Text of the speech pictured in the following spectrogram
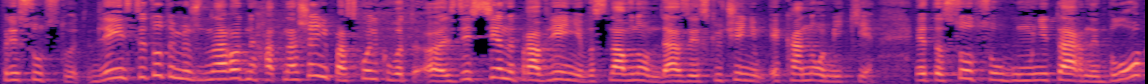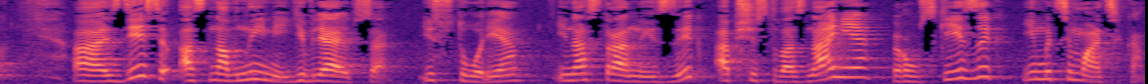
присутствуют. Для Института международных отношений, поскольку вот э, здесь все направления в основном, да, за исключением экономики, это социогуманитарный блок, здесь основными являются история, иностранный язык, обществознание, русский язык и математика.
